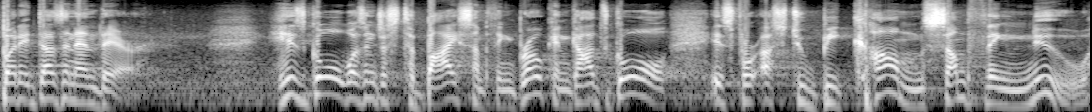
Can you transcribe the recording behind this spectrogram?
But it doesn't end there. His goal wasn't just to buy something broken, God's goal is for us to become something new.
